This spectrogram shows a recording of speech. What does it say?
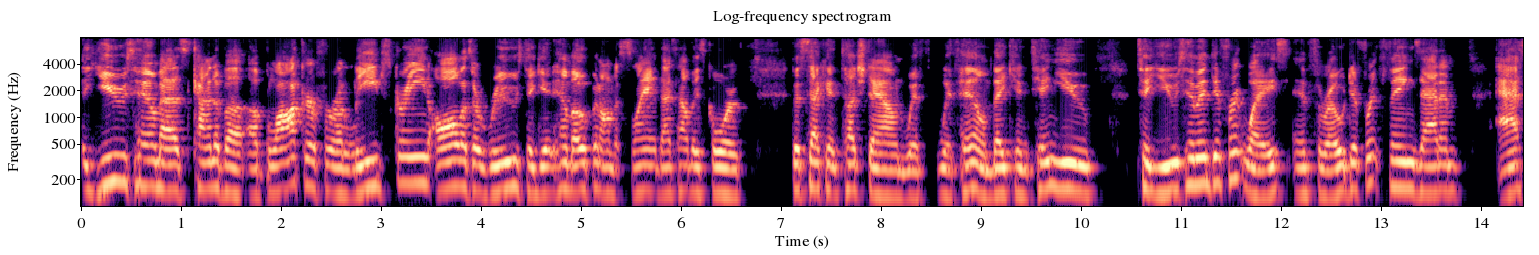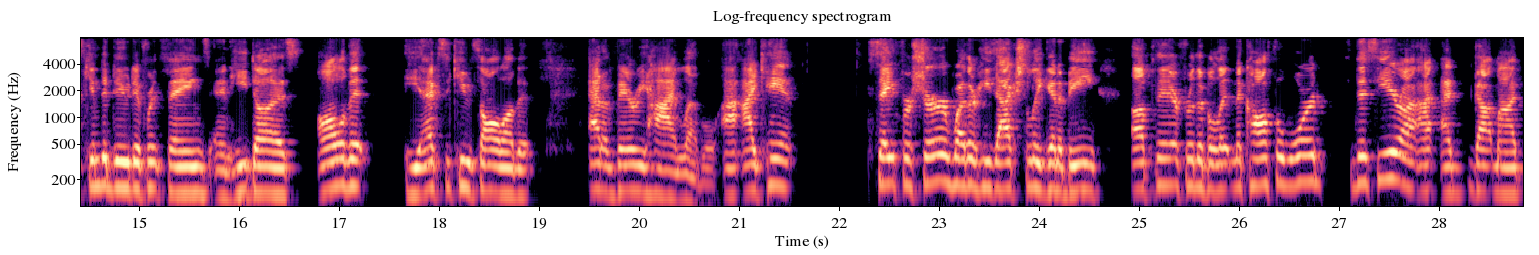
use him as kind of a, a, blocker for a lead screen, all as a ruse to get him open on a slant. That's how they scored the second touchdown with with him. They continue to use him in different ways and throw different things at him, ask him to do different things, and he does all of it. He executes all of it at a very high level. I, I can't say for sure whether he's actually going to be up there for the Biletnikoff Award this year. I, I got my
